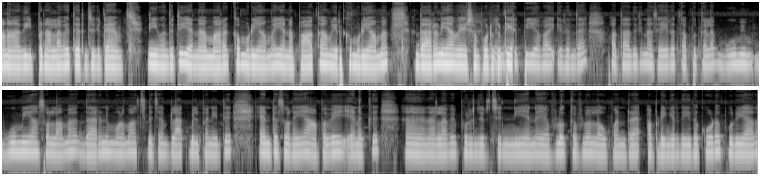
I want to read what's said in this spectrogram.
ஆனால் அது இப்போ நல்லாவே தெரிஞ்சுக்கிட்டேன். நீ வந்துட்டு என்னை மறக்க முடியாமல் என்னை பார்க்காம இருக்க முடியாமல் தரணியாக வேஷம் போட்டுக்கிட்டு பியவாக இருந்தேன் பத்தாதுக்கு நான் செய்கிற தப்புக்களை பூமி பூமியாக சொல்லாமல் தரணி மூலமாக சின்ன சின்ன பிளாக்மெயில் பண்ணிவிட்டு என்கிட்ட சொன்னையே அப்போவே எனக்கு நல்லாவே புரிஞ்சிருச்சு. நீ என்னை எவ்வளோக்கு எவ்வளோ லவ் பண்ணுற அப்படிங்கிறது. இதை கூட புரியாத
